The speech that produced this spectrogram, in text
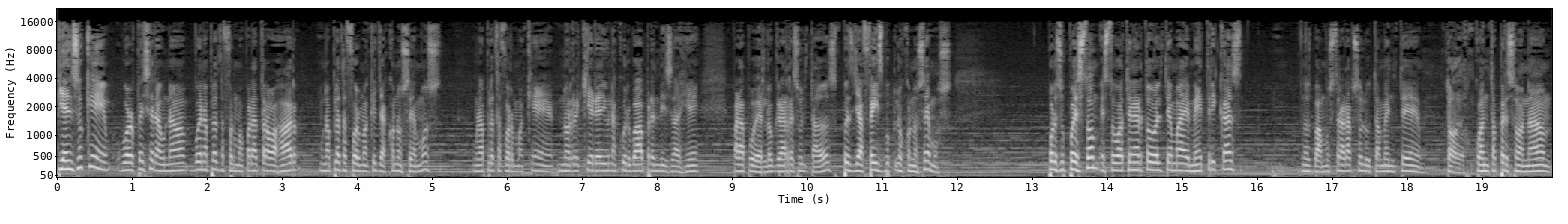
Pienso que WordPress será una buena plataforma para trabajar, una plataforma que ya conocemos, una plataforma que no requiere de una curva de aprendizaje para poder lograr resultados, pues ya Facebook lo conocemos. Por supuesto, esto va a tener todo el tema de métricas, nos va a mostrar absolutamente todo, cuánta persona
